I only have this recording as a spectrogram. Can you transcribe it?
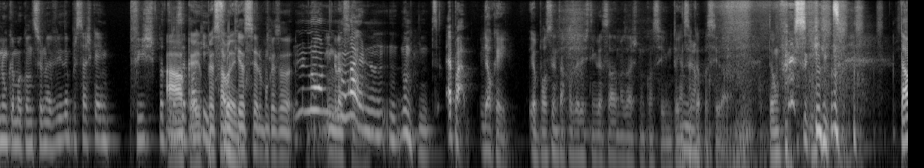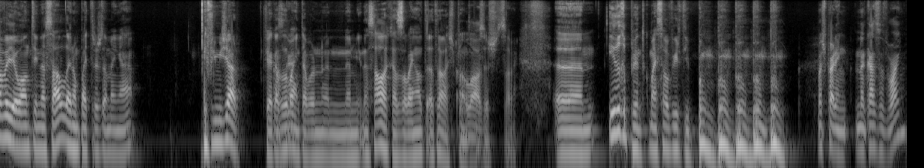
nunca me aconteceu na vida, por isso acho que é fixe para trazer Ah, para ok. aqui. Pensava Foi. que ia ser uma coisa Não, não engraçada. é. Não, não, epá, ok. Eu posso tentar fazer isto engraçado, mas acho que não consigo, não tenho essa Não. capacidade. Então foi o seguinte: estava eu ontem na sala, eram para 3 da manhã, e fui mijar. Fui à casa Ok. de banho, estava na, na, na sala, a casa de banho at- atrás, pronto, vocês sabem. Ahm, e de repente começa a ouvir tipo bum, bum, bum, bum, bum, Mas esperem, na casa de banho?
